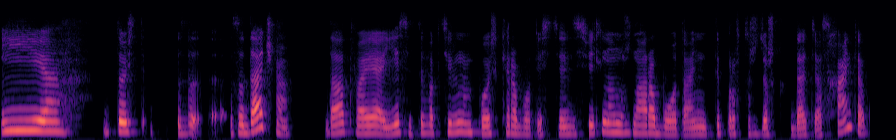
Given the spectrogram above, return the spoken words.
И то есть задача да, твоя, если ты в активном поиске работы, если тебе действительно нужна работа, а не ты просто ждешь, когда тебя схантят,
